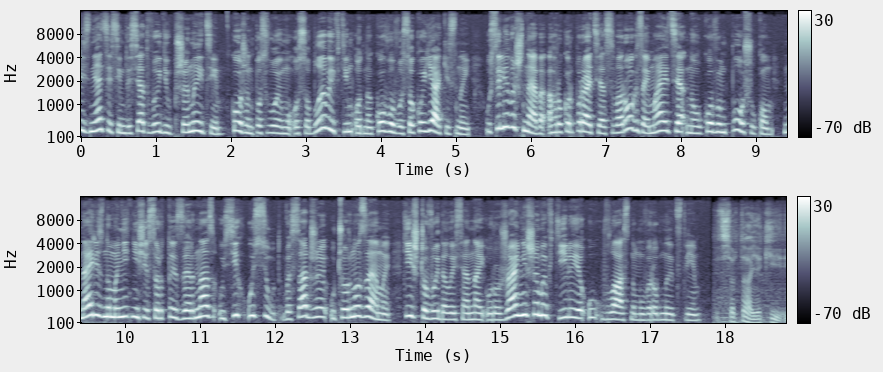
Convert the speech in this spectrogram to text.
різняться 70 видів пшениці. Кожен по-своєму особливий, втім однаково високоякісний. У селі Вишневе агрокорпорація Сварок займається науковим пошуком. Найрізноманітніші сорти зерна з усіх усюд висаджує у чорноземи. Ті, що видалися найурожайнішими, втілює у власному виробництві. Сорта, які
